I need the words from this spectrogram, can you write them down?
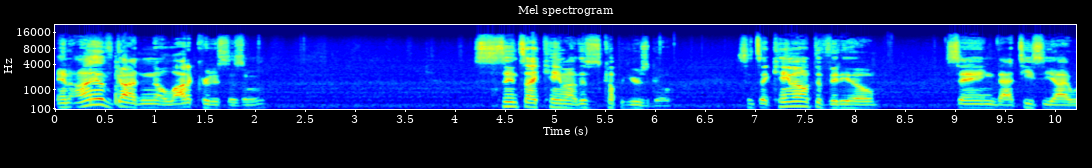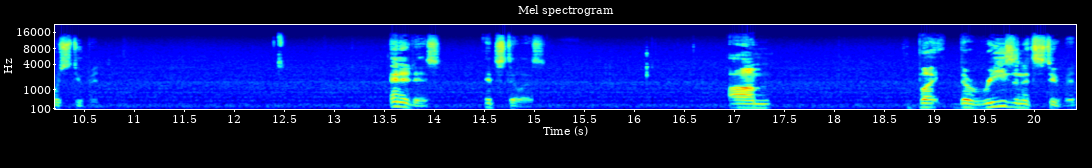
And I have gotten a lot of criticism since I came out. This is a couple years ago. Since I came out with the video saying that TCI was stupid. And it is. It still is. Um, but the reason it's stupid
